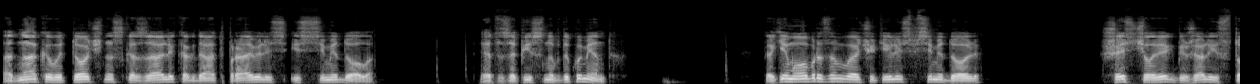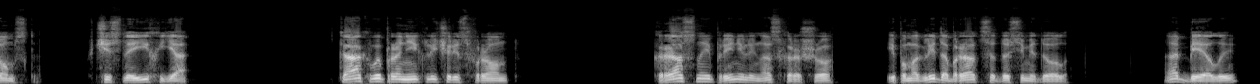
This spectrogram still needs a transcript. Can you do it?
Однако вы точно сказали, когда отправились из Семидола. Это записано в документах. Каким образом вы очутились в Семидоле? Шесть человек бежали из Томска. В числе их я. Как вы проникли через фронт? Красные приняли нас хорошо и помогли добраться до Семидола. А белые?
